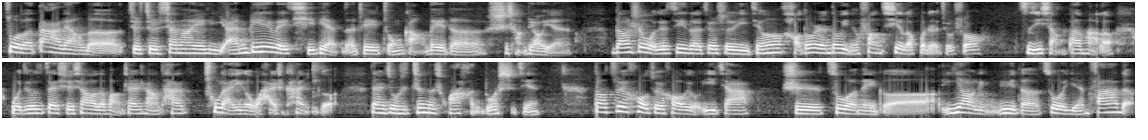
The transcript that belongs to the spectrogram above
做了大量的就就相当于以 MBA 为起点的这种岗位的市场调研。当时我就记得就是已经好多人都已经放弃了，或者就是说。自己想办法了，我就在学校的网站上，他出来一个，我还是看一个。但是就是真的是花很多时间，到最后最后有一家是做那个医药领域的，做研发的。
